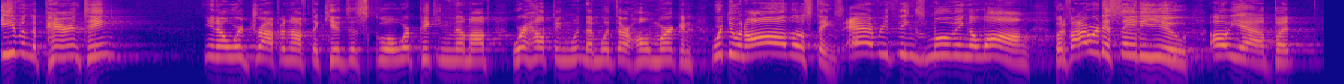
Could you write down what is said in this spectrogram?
Even the parenting, You know, we're dropping off the kids at school, we're picking them up, we're helping them with their homework, and we're doing all those things. Everything's moving along. But if I were to say to you, oh, yeah, but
